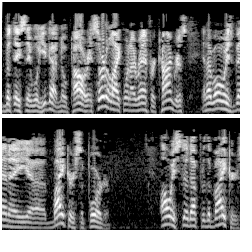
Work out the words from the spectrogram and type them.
but they say well you got no power it's sort of like when I ran for Congress and I've always been a uh, biker supporter always stood up for the bikers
